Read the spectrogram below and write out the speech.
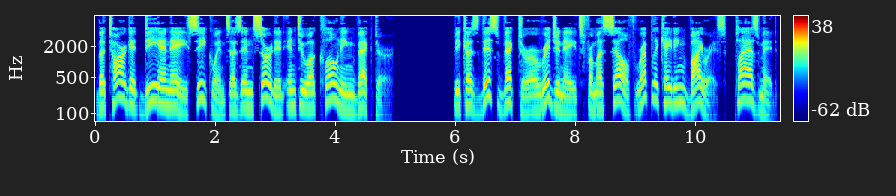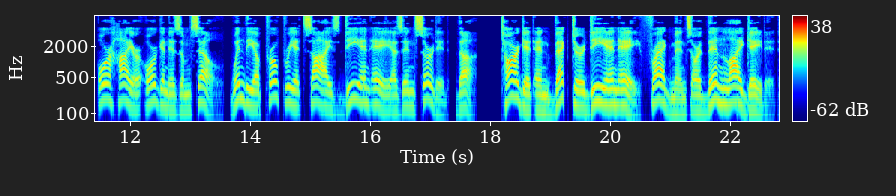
The target DNA sequence is inserted into a cloning vector. Because this vector originates from a self-replicating virus, plasmid, or higher organism cell, when the appropriate size DNA is inserted, the Target and vector DNA fragments are then ligated.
